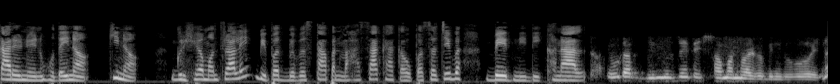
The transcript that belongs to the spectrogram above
कार्यान्वयन हुँदैन। किन? गृह मन्त्रालय विपद व्यवस्थापन महाशाखाका उपसचिव वेदनिधि खनाल। एउटा बिन्दु चाहिँ त्यही समन्वयको बिन्दु हो होइन?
